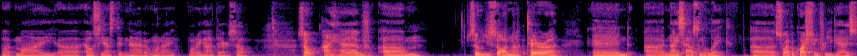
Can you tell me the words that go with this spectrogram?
But my uh, LCS didn't have it when I when I got there. So, so I have, um, so you saw Nocterra and uh, Nice House in the Lake. Uh, so I have a question for you guys.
